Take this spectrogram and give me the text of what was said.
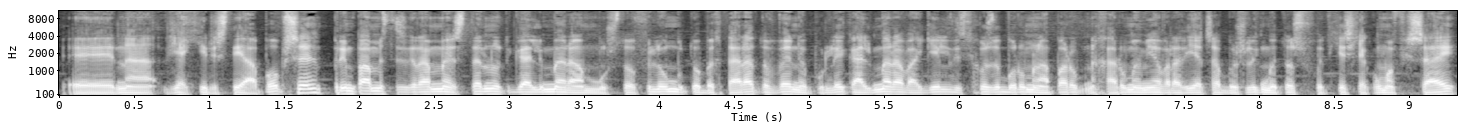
ε, να διαχειριστεί απόψε. Πριν πάμε στις γραμμές, στέλνω την καλημέρα μου στο φίλο μου τον Μπεχταρά το Βένε που λέει Καλημέρα, Βαγγέλη. Δυστυχώς δεν μπορούμε να, πάρουμε, να χαρούμε μια βραδιά Champions League με τόσες φωτιές και ακόμα φυσάει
